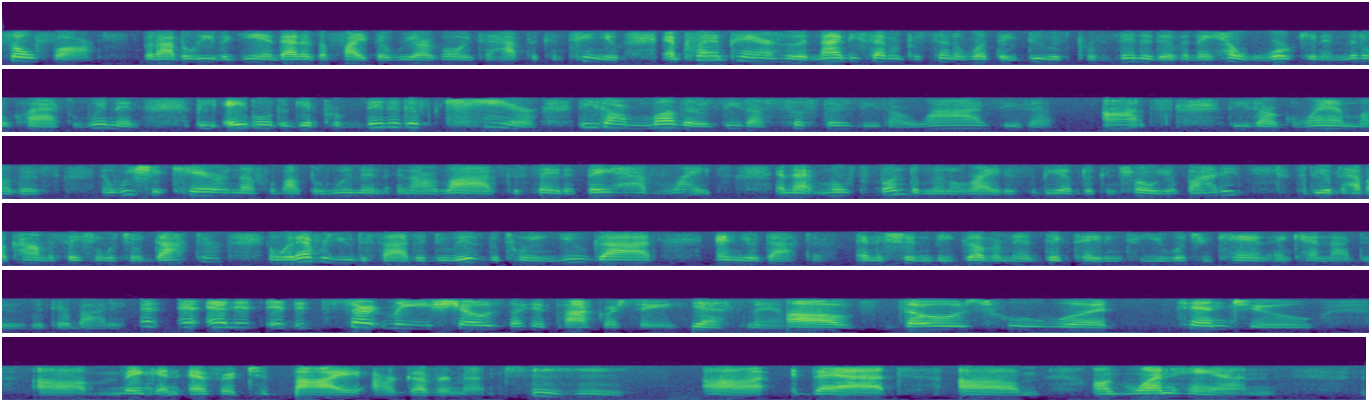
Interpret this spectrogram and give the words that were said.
so far. But I believe again that is a fight that we are going to have to continue. And Planned Parenthood, 97% of what they do is preventative, and they help working and middle class women be able to get preventative care. These are mothers, these are sisters, these are wives, these are aunts, these are grandmothers, and we should care enough about the women in our lives to say that they have rights, and that most fundamental right is to be able to control your body, to be able to have a conversation with your doctor, and whatever you decide to do is between you, God, and your doctor, and it shouldn't be government dictating to you what you can and cannot do with your body. And, and it, it it certainly shows the hypocrisy. Yes, ma'am. Of those who would tend to um, make an effort to buy our government. Mm-hmm. Uh, that um, on one hand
